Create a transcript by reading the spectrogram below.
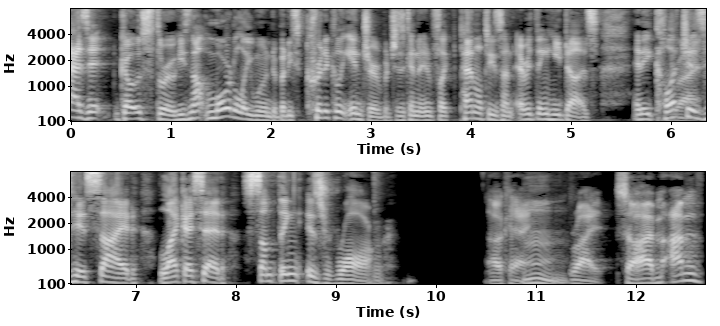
as it goes through. He's not mortally wounded, but he's critically injured, which is going to inflict penalties on everything he does. And he clutches right. his side. Like I said, something is wrong. Okay, mm. right. So I'm I'm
